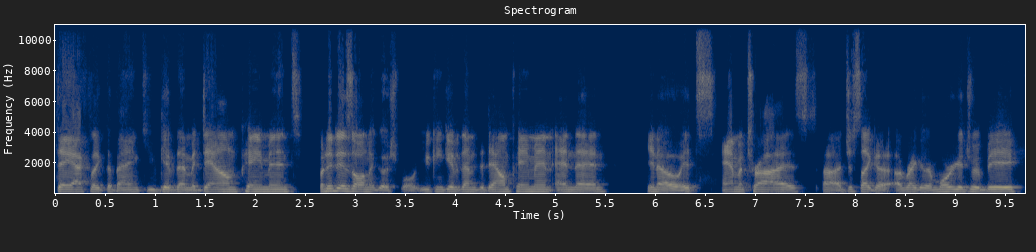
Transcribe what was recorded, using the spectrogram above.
they act like the bank. You give them a down payment but it is all negotiable. You can give them the down payment and then you know it's amortized uh, just like a, a, regular mortgage would be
